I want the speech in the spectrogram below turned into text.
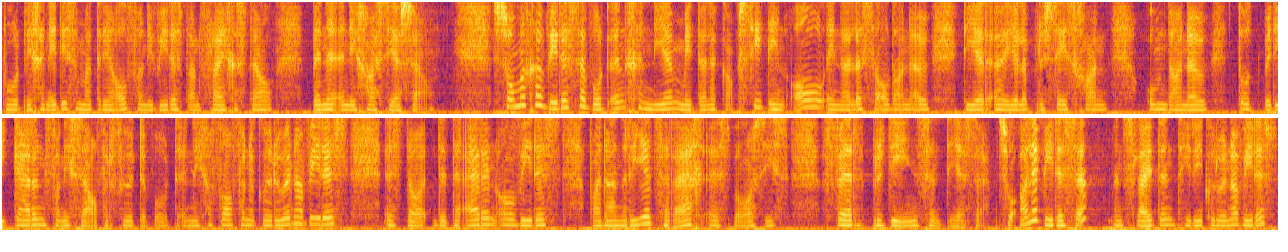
word die genetiese materiaal van die virus dan vrygestel binnen in die gasheercel. Sommige virusse word ingeneem met hulle kapsiet en al en hulle sal dan nou dier een hele proces gaan om dan nou tot by die kern van die cel vervoer te word. In die geval van een coronavirus is dit een RNA-virus wat dan reeds reg is basis vir proteïnsynthese. So alle virusse insluitend hierdie coronavirus,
